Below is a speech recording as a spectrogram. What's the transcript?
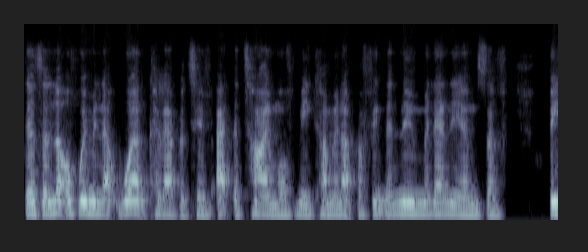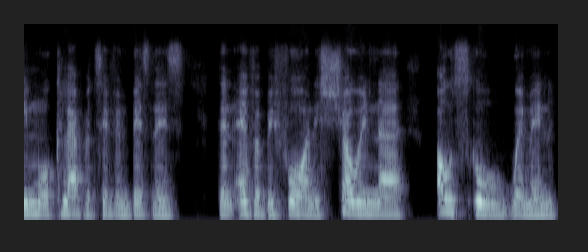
there's a lot of women that weren't collaborative at the time of me coming up. I think the new millenniums have been more collaborative in business than ever before, and it's showing the old school women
